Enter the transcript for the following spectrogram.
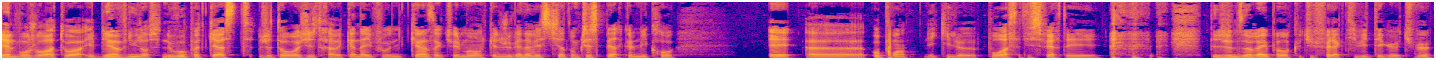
Bien bonjour à toi et bienvenue dans ce nouveau podcast. Je t'enregistre avec un iPhone 15 actuellement dans lequel je viens d'investir, donc j'espère que le micro est euh, au point et qu'il euh, pourra satisfaire tes, jeunes oreilles pendant que tu fais l'activité que tu veux.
